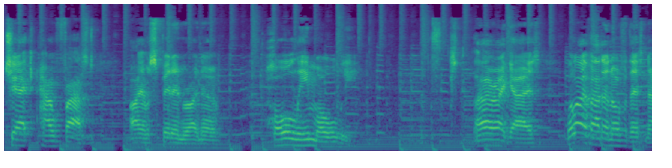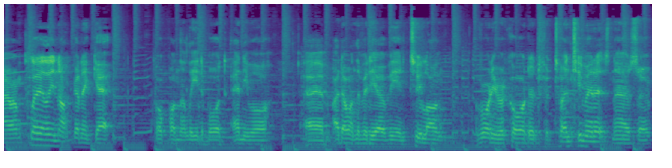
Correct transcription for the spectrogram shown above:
Check how fast I am spinning right now. Holy moly. Alright guys, well I've had enough of this now. I'm clearly not going to get up on the leaderboard anymore. Um, I don't want the video being too long. I've already recorded for 20 minutes now, so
